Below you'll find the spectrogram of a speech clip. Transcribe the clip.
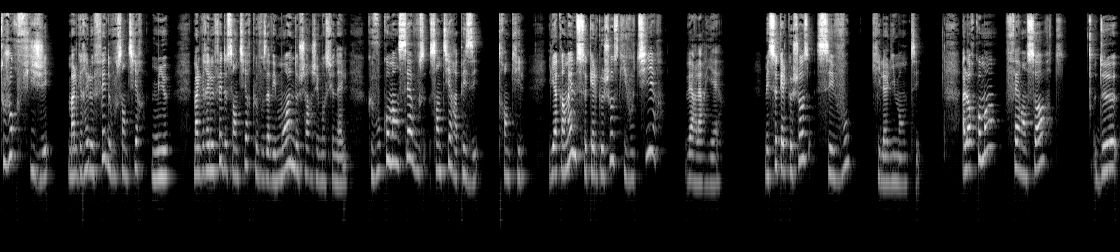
toujours figé, malgré le fait de vous sentir mieux, malgré le fait de sentir que vous avez moins de charge émotionnelle, que vous commencez à vous sentir apaisé, tranquille. Il y a quand même ce quelque chose qui vous tire vers l'arrière. Mais ce quelque chose, c'est vous qui l'alimentait. Alors comment faire en sorte de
